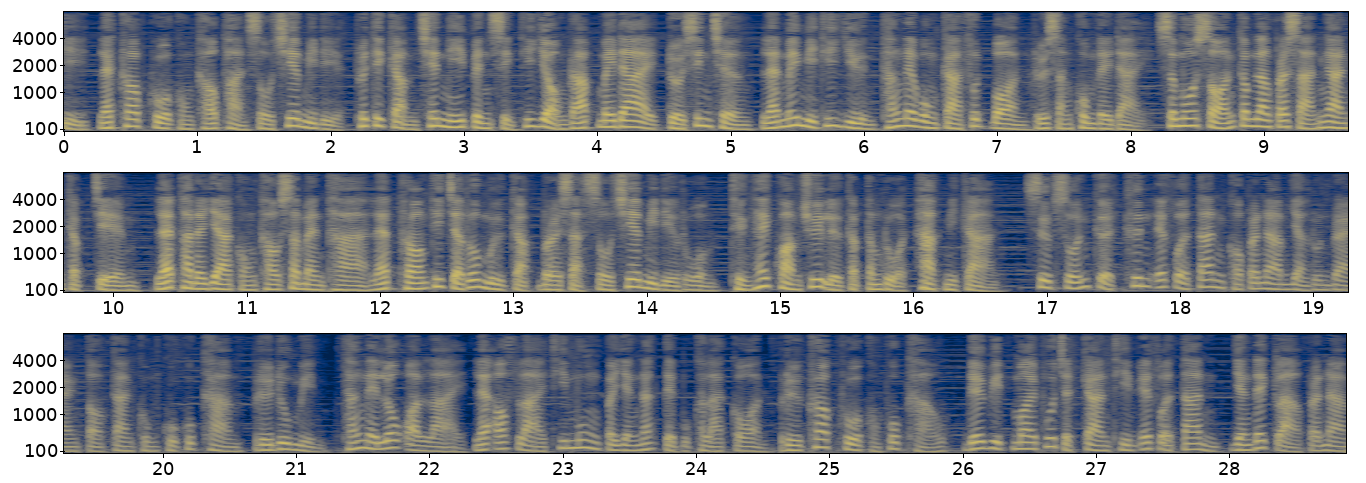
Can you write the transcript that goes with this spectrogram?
กีและครอบครัวของเขาผ่านโซเชียลมีเดีย พฤติกรรมเช่นนี้เป็นสิ่งที่ยอมรับไม่ได้โดยสิ้นเชิง และไม่มีที่ยืนทั้งในวงการฟุตบอลหรือสังคมใด ๆ สโมสรกำลังประสานงานกับเจมส์และภรรยาของเขาซาแมนธาและพร้อมที่จะร่วมมือกับบริษัทโซเชียลมีเดียรวม ถึงให้ความช่วยเหลือกับตำรวจหากมีการ สืบสวนเกิดขึ้นเอฟเวอร์ตันขอประนามอย่างรุนแรงต่อการข่มขู่คุกคาม หรือดูหมิ่น ทั้งในโลกออนไลน์และออฟไลน์ที่มุ่งไปยังนักเตะบุคลากร หรือครอบครัวของพวกเขา เดวิดมอยผู้จัดการทีมเอฟเวอร์ตันยังได้กล่าวประนาม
